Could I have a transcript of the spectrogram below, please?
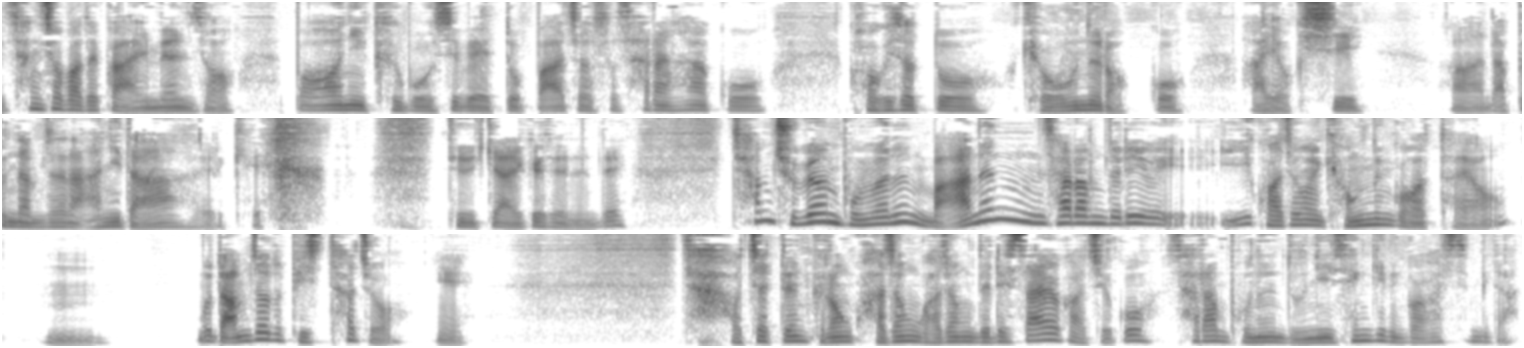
상처받을 거 알면서 뻔히 그 모습에 또 빠져서 사랑하고 거기서 또 교훈을 얻고 아 역시 아, 나쁜 남자는 아니다 이렇게 뒤늦게 알게 되는데 참 주변 보면은 많은 사람들이 이 과정을 겪는 것 같아요. 음. 뭐 남자도 비슷하죠. 예. 자 어쨌든 그런 과정 과정들이 쌓여가지고 사람 보는 눈이 생기는 것 같습니다.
